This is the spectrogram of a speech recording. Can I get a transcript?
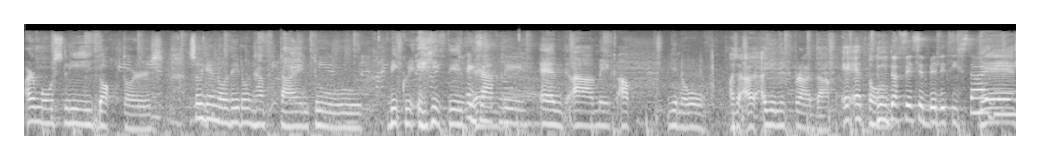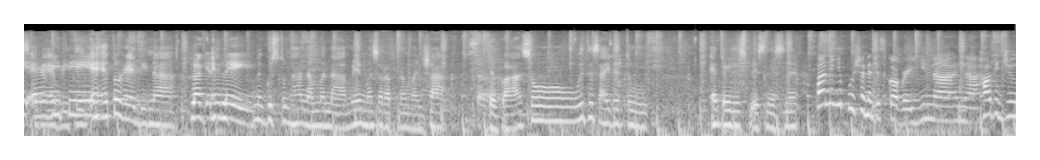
are mostly doctors. So, you know, they don't have time to be creative. and- Exactly. And, uh, make up, you know, a, a- a unique product. Eh, eto. Do the feasibility study, Yes, and everything. Eh, ito ready na. Plug and play. Nagustuhan naman namin. Masarap naman siya. Diba? So, we decided to enter this business na. Paano niyo po siya na-discover? Yun na, na, how did you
